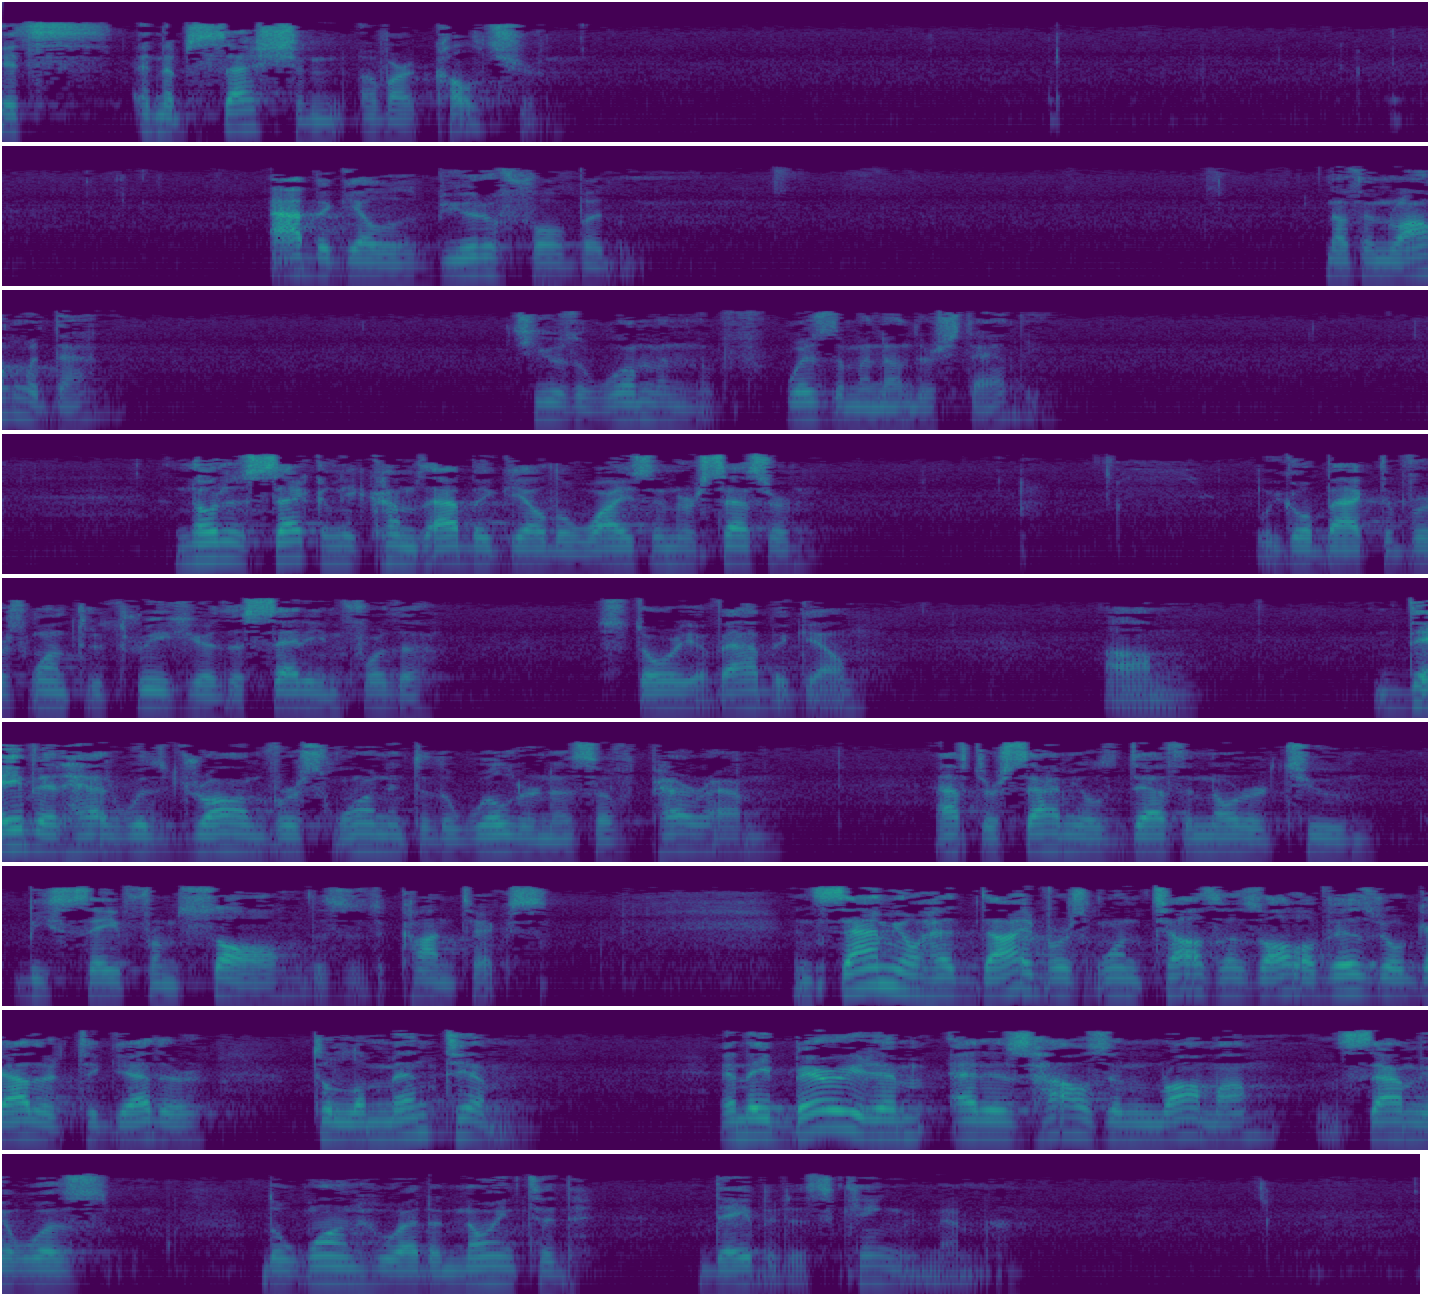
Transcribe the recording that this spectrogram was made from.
It's an obsession of our culture. Abigail was beautiful, but nothing wrong with that. She was a woman of wisdom and understanding. Notice, secondly, comes Abigail, the wise intercessor. We go back to verse 1 through 3 here, the setting for the story of Abigail. Um, David had withdrawn, verse 1, into the wilderness of Paran after Samuel's death in order to be safe from Saul. This is the context. And Samuel had died, verse 1 tells us, all of Israel gathered together to lament him. And they buried him at his house in Ramah. Samuel was the one who had anointed David as king, remember.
